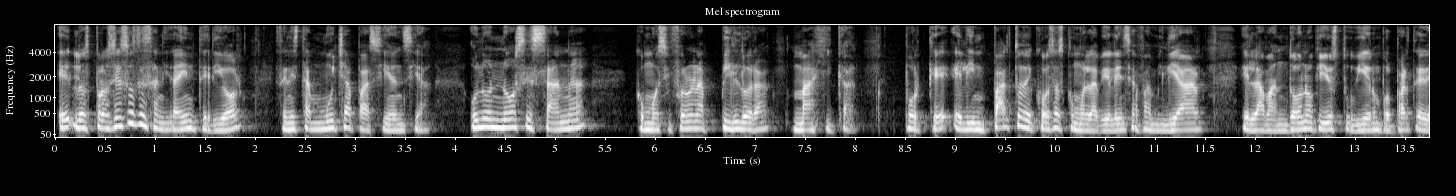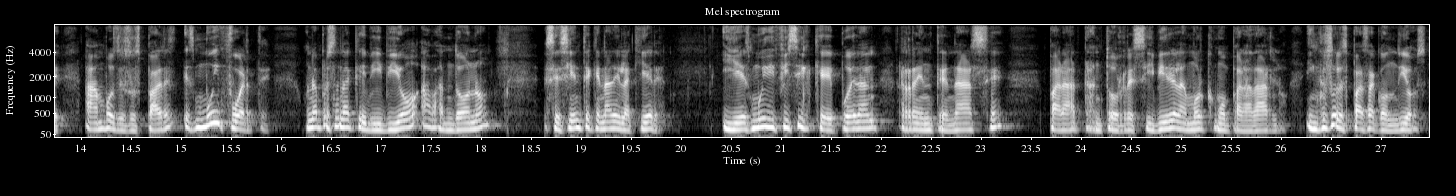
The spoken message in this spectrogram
Eh, los procesos de sanidad interior se necesita mucha paciencia. Uno no se sana como si fuera una píldora mágica, porque el impacto de cosas como la violencia familiar, el abandono que ellos tuvieron por parte de ambos de sus padres, es muy fuerte. Una persona que vivió abandono se siente que nadie la quiere. Y es muy difícil que puedan reentrenarse para tanto recibir el amor como para darlo. Incluso les pasa con Dios.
